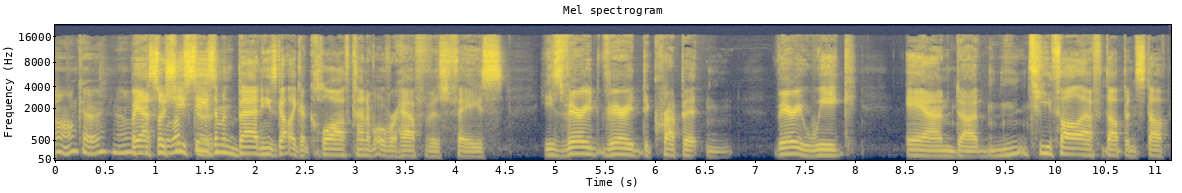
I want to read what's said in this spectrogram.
oh okay. But yeah, so she sees him in bed, and he's got like a cloth kind of over half of his face. He's very, very decrepit and very weak, and uh, teeth all effed up and stuff.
